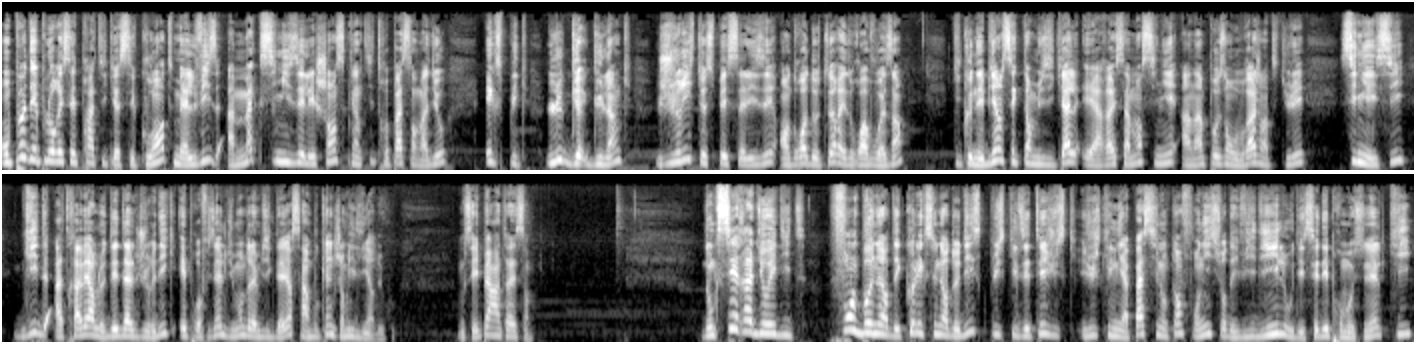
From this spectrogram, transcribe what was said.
On peut déplorer cette pratique assez courante, mais elle vise à maximiser les chances qu'un titre passe en radio, explique Luc Gulink, juriste spécialisé en droit d'auteur et droit voisin, qui connaît bien le secteur musical et a récemment signé un imposant ouvrage intitulé Signé ici, guide à travers le dédale juridique et professionnel du monde de la musique. D'ailleurs, c'est un bouquin que j'ai envie de lire du coup. Donc c'est hyper intéressant. Donc ces radio edits font le bonheur des collectionneurs de disques puisqu'ils étaient jusqu'il n'y a pas si longtemps fournis sur des vinyles ou des CD promotionnels qui,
